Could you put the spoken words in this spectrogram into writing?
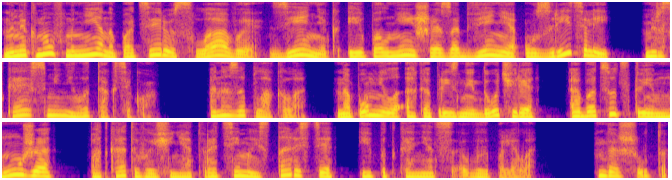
намекнув мне на потерю славы, денег и полнейшее забвение у зрителей, Мирская сменила тактику. Она заплакала, напомнила о капризной дочери, об отсутствии мужа, подкатывающей неотвратимой старости и под конец выпалила. «Да шута,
